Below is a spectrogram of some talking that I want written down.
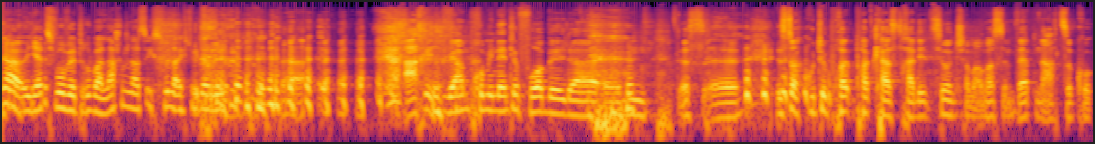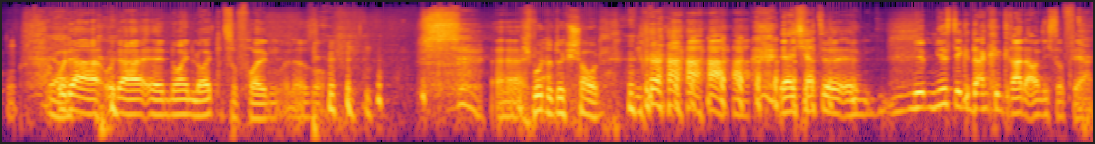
ja, jetzt, wo wir drüber lachen, lasse ich es vielleicht wieder drin. Ach, ich, wir haben prominente Vorbilder. Ähm, das äh, ist doch gute Po- Podcast-Tradition, schon mal was im Web nachzugucken. Ja. Oder, oder äh, neuen Leuten zu folgen oder so. Ich wurde durchschaut. ja, ich hatte, ähm, mir, mir ist der Gedanke gerade auch nicht so fern.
